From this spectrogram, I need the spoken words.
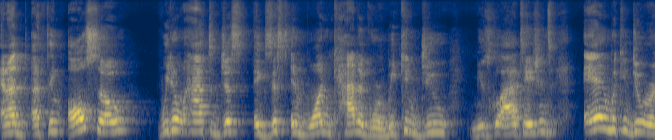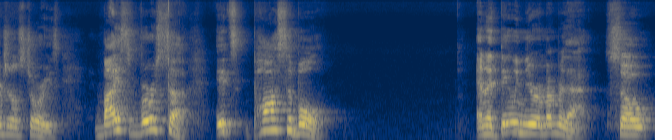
And I, I think also we don't have to just exist in one category. We can do musical adaptations and we can do original stories. Vice versa. It's possible. And I think we need to remember that. So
